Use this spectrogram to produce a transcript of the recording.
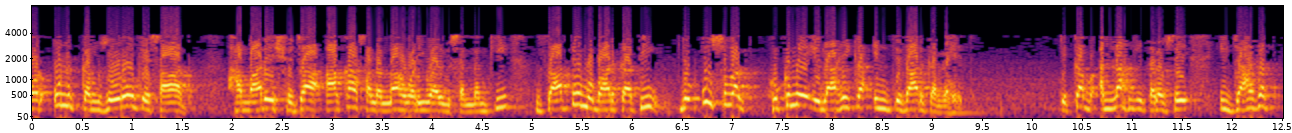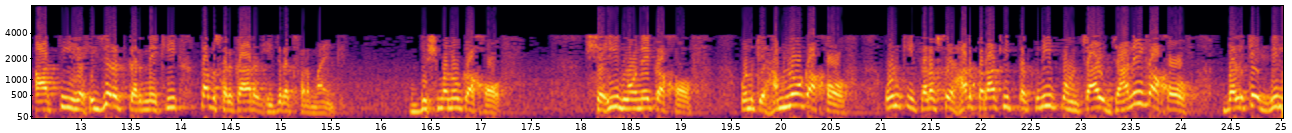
اور ان کمزوروں کے ساتھ ہمارے شجاع آقا صلی اللہ علیہ وسلم کی ذات مبارکہ تھی جو اس وقت حکم الہی کا انتظار کر رہے تھے کہ کب اللہ کی طرف سے اجازت آتی ہے ہجرت کرنے کی، تب سرکار ہجرت فرمائیں گے۔ دشمنوں کا خوف، شہید ہونے کا خوف، ان کے حملوں کا خوف ان کی طرف سے ہر طرح کی تکلیف پہنچائے جانے کا خوف، بلکہ بل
